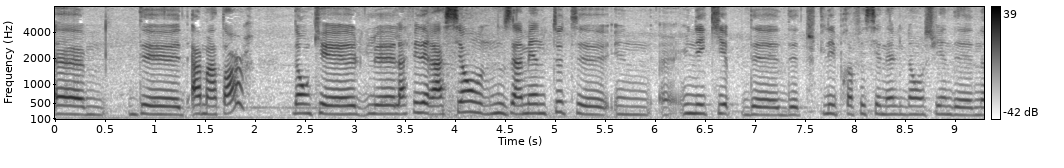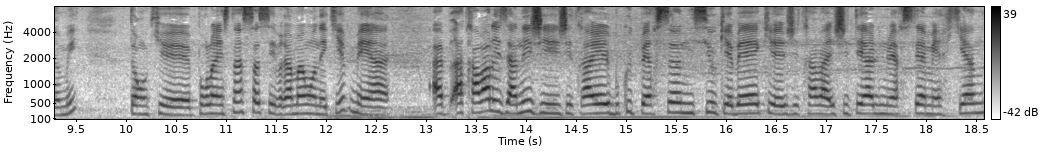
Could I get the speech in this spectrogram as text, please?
euh, de amateurs. Donc, euh, la fédération nous amène toute euh, une, équipe de, de tous les professionnels dont je viens de nommer. Donc, pour l'instant, ça, c'est vraiment mon équipe, mais euh, à, travers les années, j'ai travaillé avec beaucoup de personnes ici au Québec. J'étais à l'université américaine.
